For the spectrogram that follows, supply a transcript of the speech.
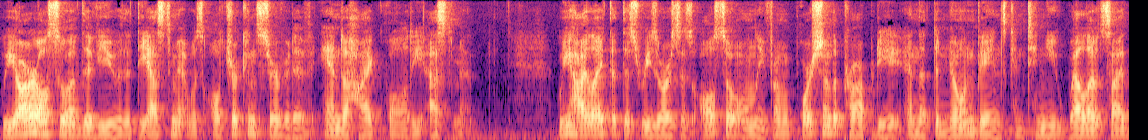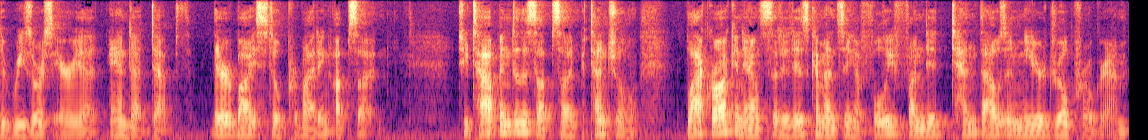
We are also of the view that the estimate was ultra conservative and a high quality estimate. We highlight that this resource is also only from a portion of the property and that the known veins continue well outside the resource area and at depth thereby still providing upside. To tap into this upside potential, BlackRock announced that it is commencing a fully funded 10,000 meter drill program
